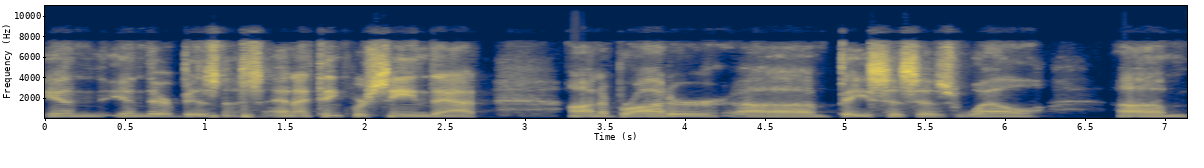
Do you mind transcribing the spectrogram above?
in, in their business. And I think we're seeing that on a broader uh, basis as well. Um,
